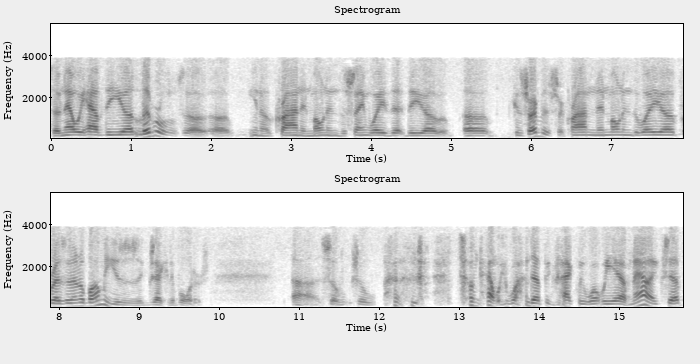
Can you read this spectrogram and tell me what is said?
So now we have the uh, liberals, uh, uh, you know, crying and moaning the same way that the uh, uh, conservatives are crying and moaning the way uh, President Obama uses executive orders. Uh, so so so now we wind up exactly what we have now, except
